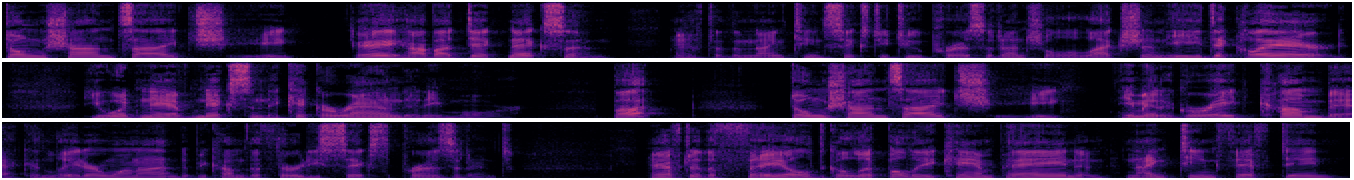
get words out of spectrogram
Dongshan Zai Qi. Hey, how about Dick Nixon? After the 1962 presidential election, he declared he wouldn't have Nixon to kick around anymore. But Dongshan Zai Qi, he made a great comeback and later went on to become the 36th president. After the failed Gallipoli campaign in 1915,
